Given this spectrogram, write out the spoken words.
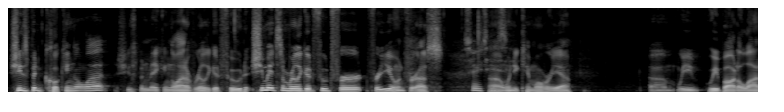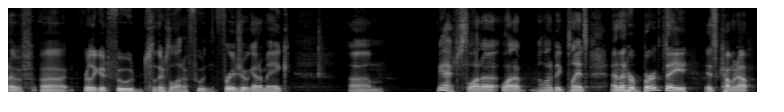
She's been cooking a lot. She's been making a lot of really good food. She made some really good food for for you and for us uh, when you came over. Yeah. Um, we we bought a lot of uh, really good food. So there's a lot of food in the fridge that we got to make. Um, yeah, just a lot of a lot of a lot of big plans. And then her birthday is coming up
